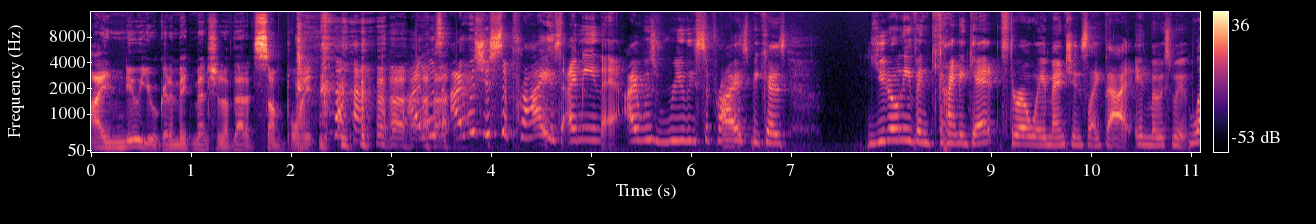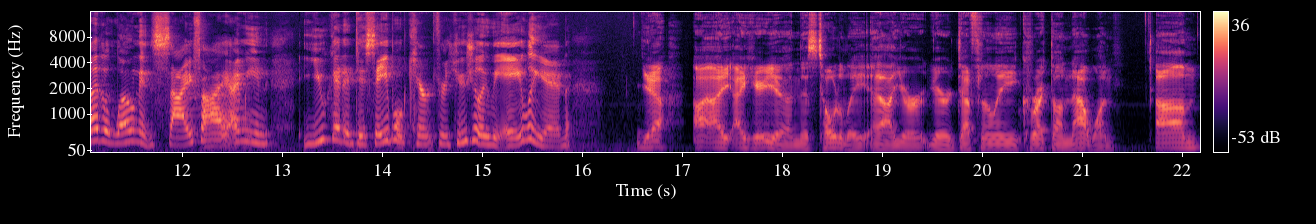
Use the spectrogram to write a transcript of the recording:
I knew you were going to make mention of that at some point. I was I was just surprised. I mean, I was really surprised because you don't even kind of get throwaway mentions like that in most movies, let alone in sci-fi. I mean, you get a disabled character, it's usually the alien. Yeah, I, I hear you on this totally. Uh, you're you're definitely correct on that one. Um,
